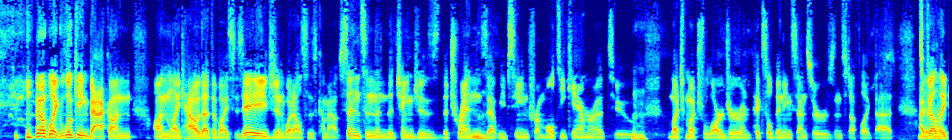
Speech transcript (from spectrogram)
you know like looking back on on like how that device is aged and what else has come out since and then the changes the trends mm-hmm. that we've seen from multi-camera to mm-hmm. much much larger and pixel binning sensors and stuff like that yeah, i felt yeah. like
